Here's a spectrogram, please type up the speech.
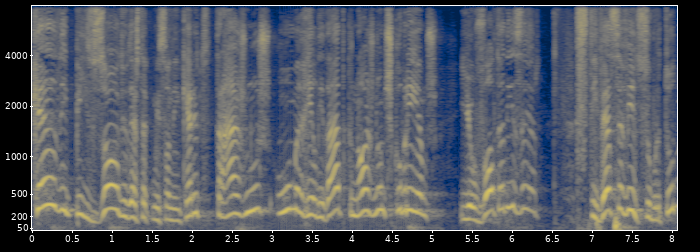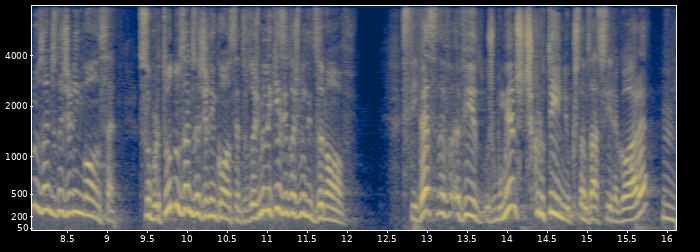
Cada episódio desta comissão de inquérito traz-nos uma realidade que nós não descobríamos. E eu volto a dizer: se tivesse havido, sobretudo nos anos da geringonça, sobretudo nos anos da geringonça, entre 2015 e 2019, se tivesse havido os momentos de escrutínio que estamos a assistir agora, hum.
